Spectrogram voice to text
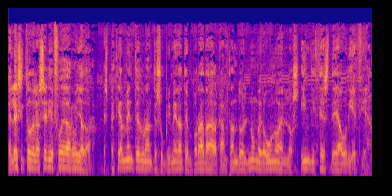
El éxito de la serie fue arrollador, especialmente durante su primera temporada alcanzando el número uno en los índices de audiencia.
